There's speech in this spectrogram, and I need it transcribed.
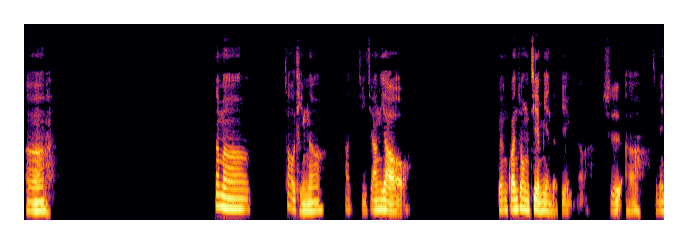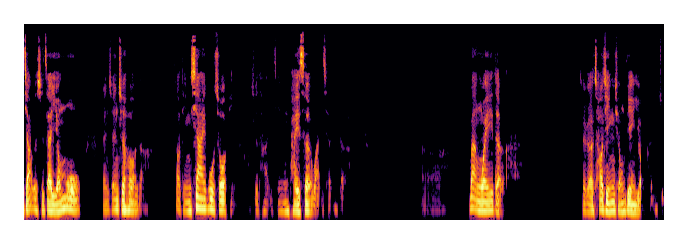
呃，那么赵婷呢，她即将要跟观众见面的电影呢，是呃，这边讲的是在《游牧人生》之后呢，赵婷下一部作品是她已经拍摄完成的，漫威的这个超级英雄电影《永恒族》。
